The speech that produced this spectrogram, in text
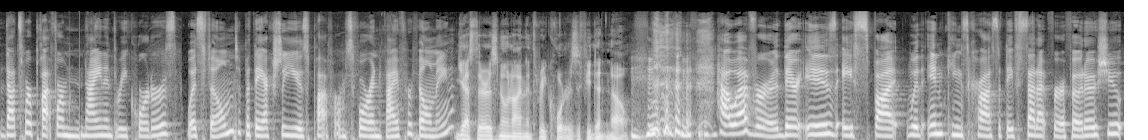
That's where platform nine and three quarters was filmed, but they actually used platforms four and five for filming. Yes, there is no nine and three quarters if you didn't know. However, there is a spot within King's Cross that they've set up for a photo shoot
